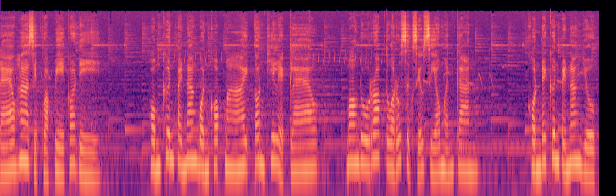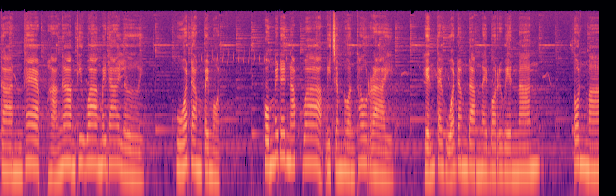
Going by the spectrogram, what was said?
แล้วห้าสิบกว่าปีก็ดี ผมขึ้นไปนั่งบนคบไม้ต้นขี้เหล็กแล้ว มองดูรอบตัวรู้สึกเสียวๆเหมือนกัน คนได้ขึ้นไปนั่งอยู่กันแทบหาง่ามที่ว่างไม่ได้เลย หัวดำไปหมด ผมไม่ได้นับว่ามีจำนวนเท่าไหร่ เห็นแต่หัวดำๆในบริเวณนั้น ต้นไม้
